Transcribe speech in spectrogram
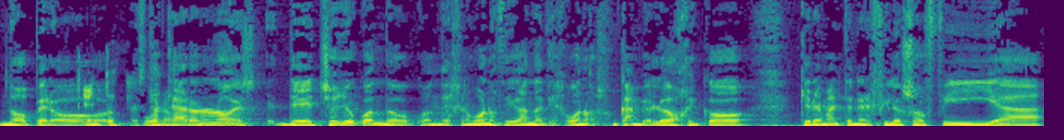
No, pero Entonces, está bueno. claro, no, no, es, de hecho yo cuando, cuando dije, bueno, Ciganda, dije, bueno, es un cambio lógico, quiere mantener filosofía,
